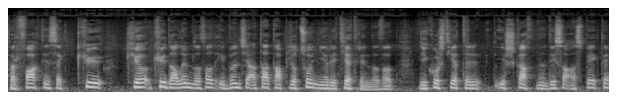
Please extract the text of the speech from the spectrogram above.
për faktin se ky kjo ky dallim do thotë i bën që ata ta plotësojnë njëri tjetrin do thotë dikush të jetë i shkathët në disa aspekte,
